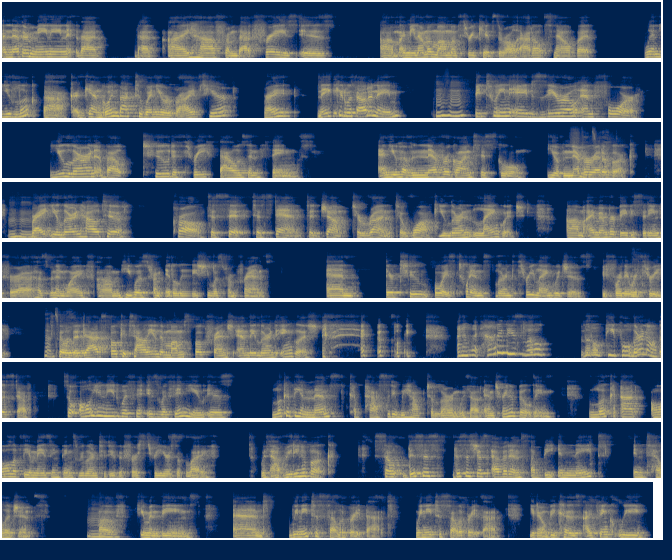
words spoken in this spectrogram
Another meaning that that i have from that phrase is um, i mean i'm a mom of three kids. They're all adults now but when you look back again going back to when you arrived here right? Naked without a name Mm-hmm. Between age zero and four, you learn about two to 3,000 things. And you have never gone to school. You have never read a book, mm-hmm. right? You learn how to crawl, to sit, to stand, to jump, to run, to walk. You learn language. Um, I remember babysitting for a husband and wife. Um, he was from Italy, she was from France. And their two boys, twins, learned three languages before they were three. That's so wild. the dad spoke Italian, the mom spoke French, and they learned English. like, and I'm like, how did these little little people learn all this stuff? So all you need with it is within you is look at the immense capacity we have to learn without entering a building. Look at all of the amazing things we learned to do the first three years of life without reading a book so this is this is just evidence of the innate intelligence mm. of human beings and we need to celebrate that. We need to celebrate that, you know, because I think we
